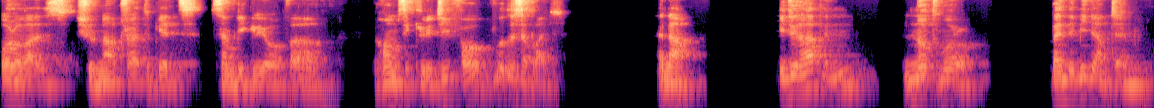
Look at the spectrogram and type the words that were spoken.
all of us should now try to get some degree of uh, home security for, for the supplies. And now, it will happen not tomorrow, but in the medium term,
